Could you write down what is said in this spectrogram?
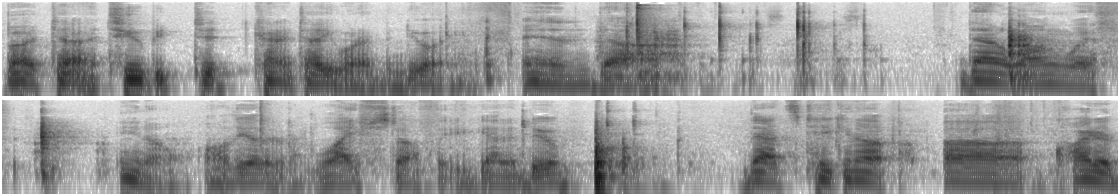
but uh, two be, to kind of tell you what I've been doing, and uh, that along with you know all the other life stuff that you got to do. That's taken up uh, quite a,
